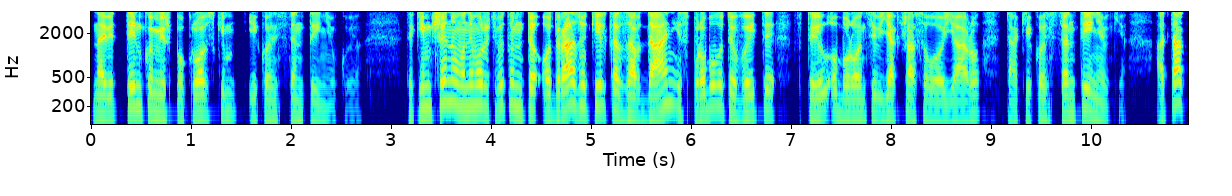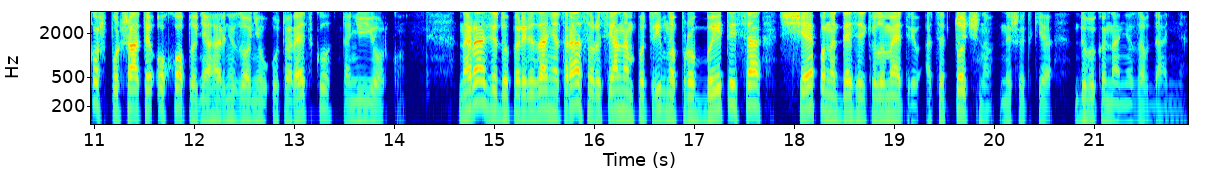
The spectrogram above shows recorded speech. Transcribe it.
на відтинку між Покровським і Константинівкою. Таким чином вони можуть виконати одразу кілька завдань і спробувати вийти в тил оборонців як Часового Яру, так і Константинівки, а також почати охоплення гарнізонів у Турецьку та Нью-Йорку. Наразі до перерізання траси росіянам потрібно пробитися ще понад 10 кілометрів, а це точно не швидке до виконання завдання.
